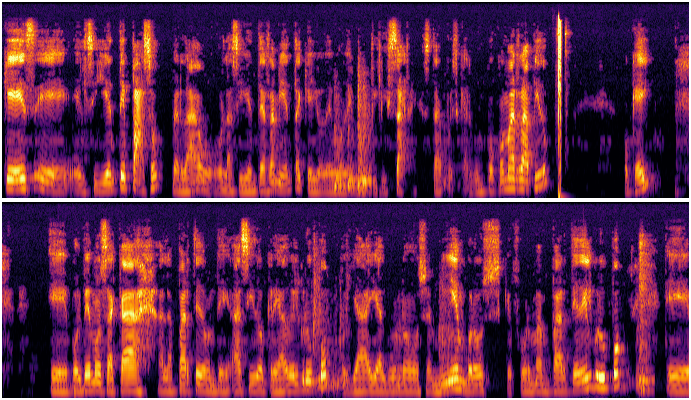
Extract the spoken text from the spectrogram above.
que es eh, el siguiente paso, ¿verdad? O, la siguiente herramienta que yo debo de utilizar. Esta pues cargo un poco más rápido, ¿ok? Eh, volvemos acá a la parte donde ha sido creado el grupo, pues ya hay algunos miembros que forman parte del grupo. Eh,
